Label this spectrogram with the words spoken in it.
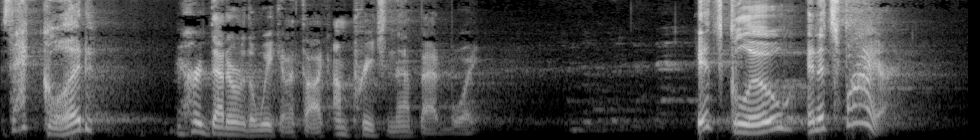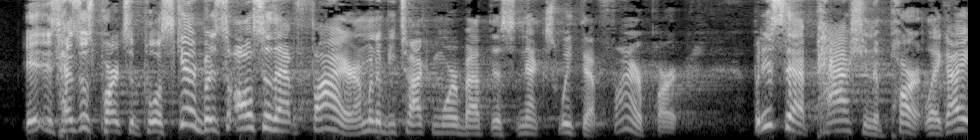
Is that good? I heard that over the weekend. I thought, like, I'm preaching that bad boy. It's glue and it's fire. It has those parts that pull us together, but it's also that fire. I'm going to be talking more about this next week, that fire part. But it's that passionate part. Like I,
